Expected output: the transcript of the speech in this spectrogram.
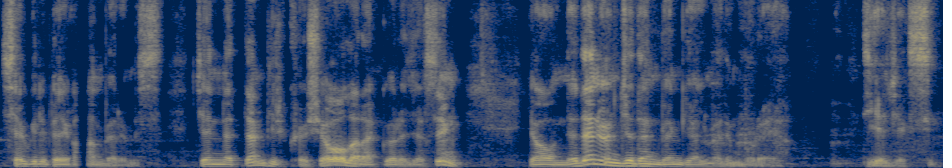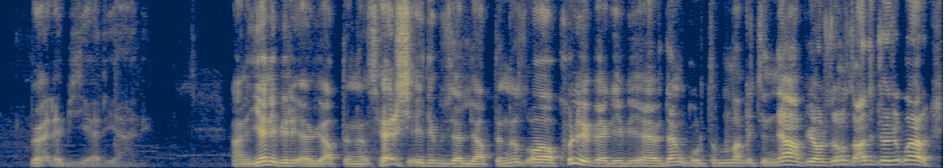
sevgili peygamberimiz. Cennetten bir köşe olarak göreceksin. Ya neden önceden ben gelmedim buraya diyeceksin. Böyle bir yer yani. Hani yeni bir ev yaptınız, her şeyi güzel yaptınız. O kulübe gibi evden kurtulmak için ne yapıyorsunuz? Hadi çocuklar,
